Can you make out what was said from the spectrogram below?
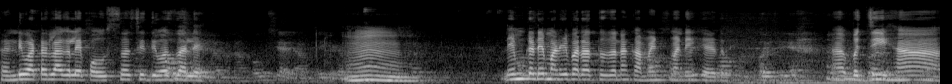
थंडी वाटायला लागले पावसाचे दिवस झाले ಹ್ಮ್ ನಿಮ್ಮ ಕಡೆ ಮಳೆ ಬರತ್ತದನ ಕಮೆಂಟ್ ಮಾಡಿ ಹೇಳ್ರಿ ಆ, ಬಜ್ಜಿ ಹಾಂ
